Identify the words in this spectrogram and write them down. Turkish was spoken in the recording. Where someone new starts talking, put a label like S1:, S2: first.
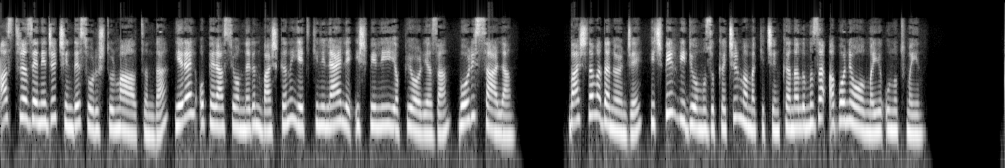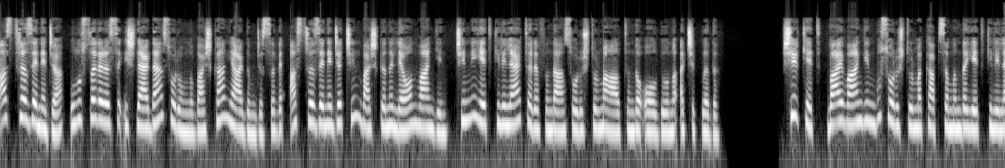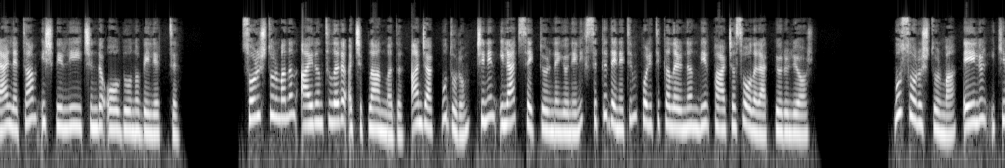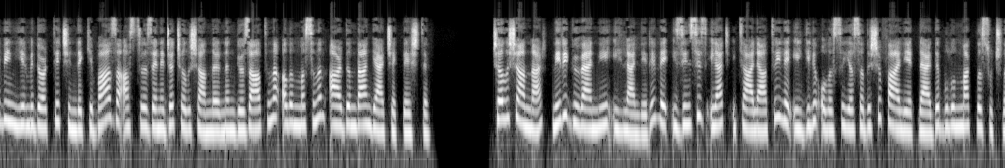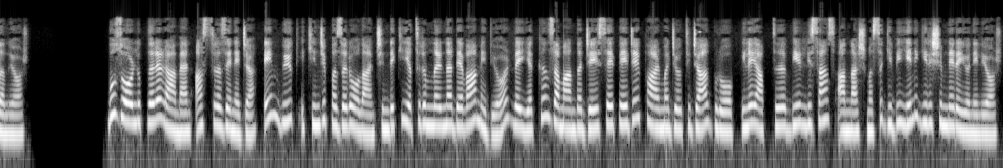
S1: AstraZeneca Çin'de soruşturma altında, yerel operasyonların başkanı yetkililerle işbirliği yapıyor yazan Boris Sarlan. Başlamadan önce hiçbir videomuzu kaçırmamak için kanalımıza abone olmayı unutmayın. AstraZeneca, Uluslararası İşlerden Sorumlu Başkan Yardımcısı ve AstraZeneca Çin Başkanı Leon Wang'in, Çinli yetkililer tarafından soruşturma altında olduğunu açıkladı. Şirket, Bay Wang'in bu soruşturma kapsamında yetkililerle tam işbirliği içinde olduğunu belirtti. Soruşturmanın ayrıntıları açıklanmadı ancak bu durum Çin'in ilaç sektörüne yönelik sıkı denetim politikalarının bir parçası olarak görülüyor. Bu soruşturma, Eylül 2024'te Çin'deki bazı AstraZeneca çalışanlarının gözaltına alınmasının ardından gerçekleşti. Çalışanlar, veri güvenliği ihlalleri ve izinsiz ilaç ithalatı ile ilgili olası yasadışı faaliyetlerde bulunmakla suçlanıyor. Bu zorluklara rağmen AstraZeneca, en büyük ikinci pazarı olan Çin'deki yatırımlarına devam ediyor ve yakın zamanda CSPC Pharmaceutical Group ile yaptığı bir lisans anlaşması gibi yeni girişimlere yöneliyor.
